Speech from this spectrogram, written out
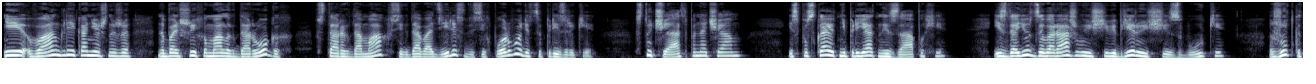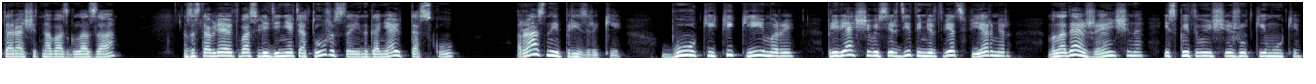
И в Англии, конечно же, на больших и малых дорогах, в старых домах всегда водились и до сих пор водятся призраки. Стучат по ночам, испускают неприятные запахи, издают завораживающие вибрирующие звуки, жутко таращат на вас глаза, заставляют вас леденеть от ужаса и нагоняют тоску. Разные призраки — буки, кикиморы, привязчивый сердитый мертвец-фермер — молодая женщина, испытывающая жуткие муки.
